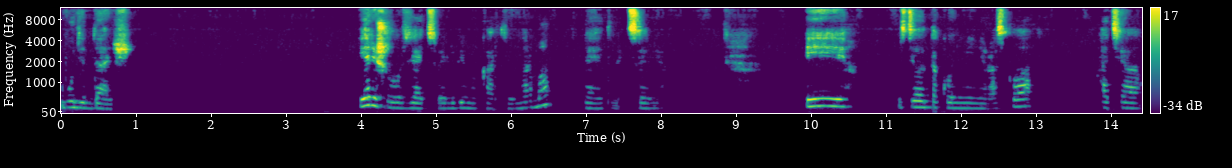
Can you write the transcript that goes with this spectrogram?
будет дальше? Я решила взять свою любимую карту Норман для этой цели и сделать такой мини-расклад, хотя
